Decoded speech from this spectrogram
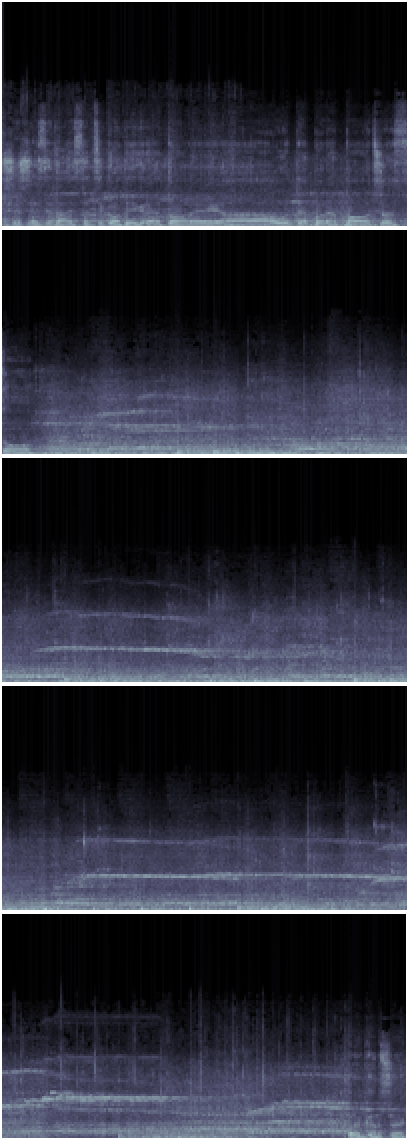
Še 16 sekundi igre, torej u v tem Prekršek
